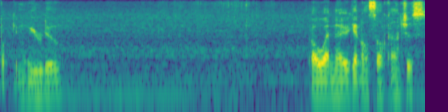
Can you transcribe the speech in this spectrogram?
Fucking weirdo. Oh, what? Now you're getting all self conscious?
